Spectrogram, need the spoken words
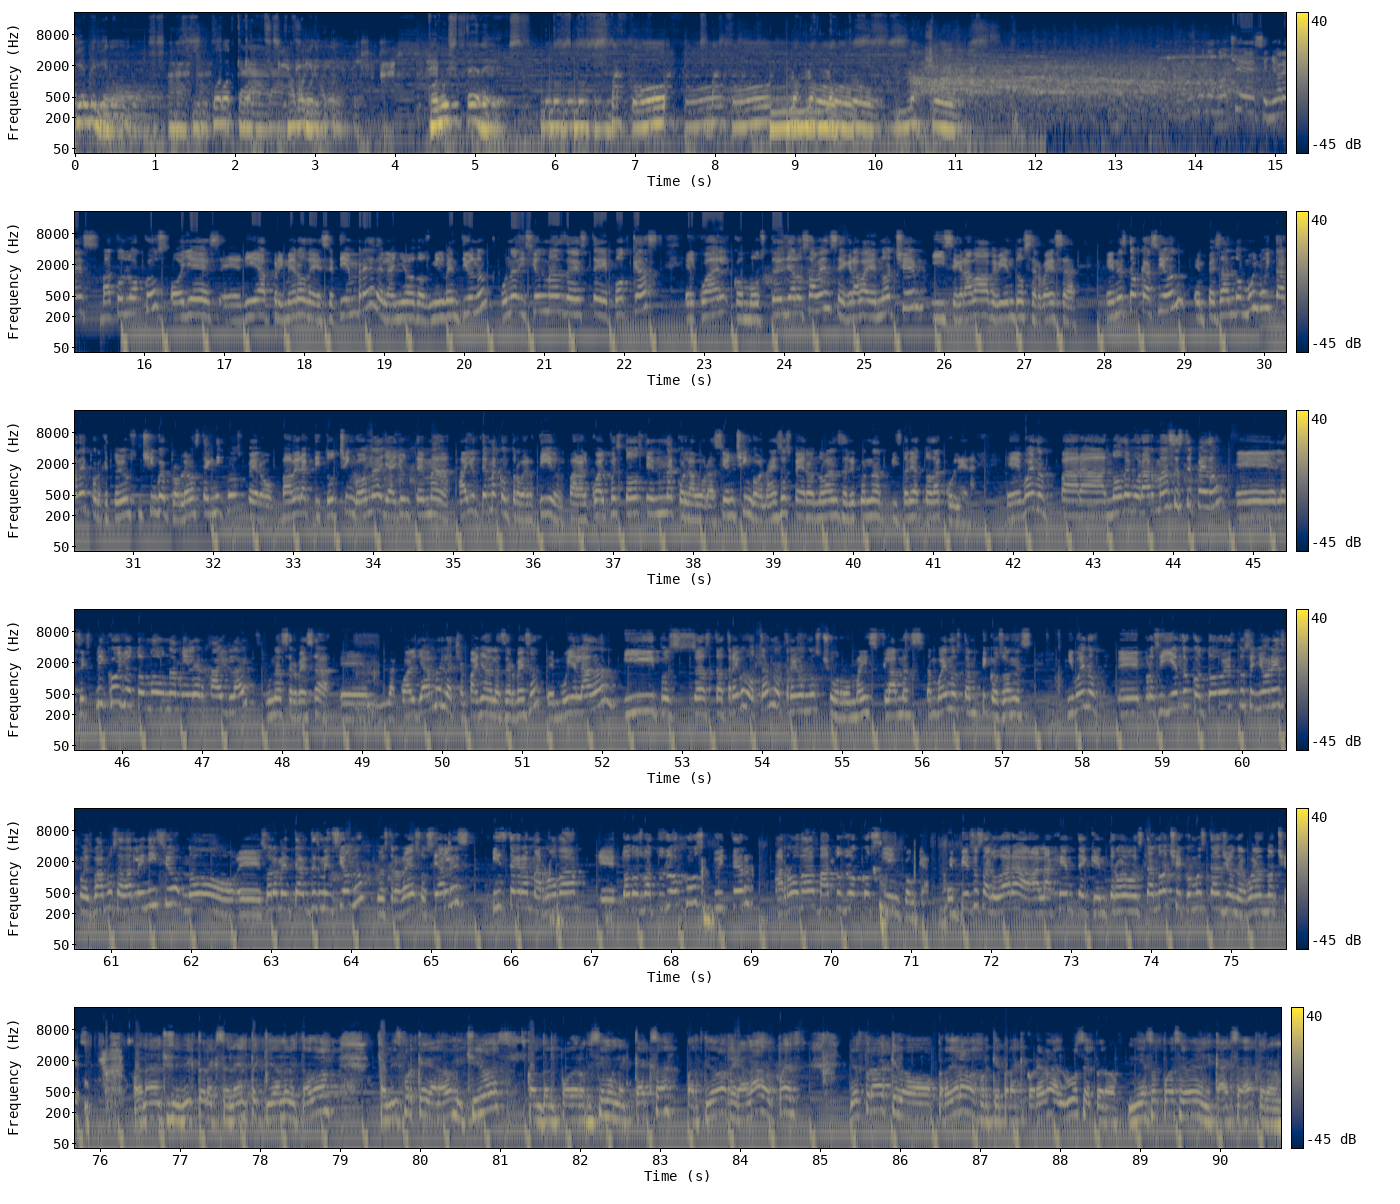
Bienvenidos a su podcast favorito. Con ustedes, los, los vatos, los locos, locos. Señores vatos locos. Hoy es eh, día primero de septiembre del año 2021. Una edición más de este podcast, el cual, como ustedes ya lo saben, se graba de noche y se graba bebiendo cerveza. En esta ocasión, empezando muy muy tarde porque tuvimos un chingo de problemas técnicos, pero va a haber actitud chingona y hay un tema, hay un tema controvertido para el cual pues todos tienen una colaboración chingona. Eso espero, no van a salir con una historia toda culera. Eh, bueno, para no demorar más este pedo, eh, les explico, yo tomo una Miller High Life, una cerveza, eh, la cual llaman la champaña de la cerveza, muy helada, y pues hasta traigo botana, traigo unos churrumais flamas, tan buenos, tan picosones. Y bueno, prosiguiendo con todo esto, señores, pues vamos a darle inicio. No, solamente antes menciono nuestras redes sociales. Instagram, arroba eh, todos vatos locos, Twitter, arroba vatos locos 100 con K. Empiezo a saludar a, la gente que entró esta noche. ¿Cómo estás, Jonah? Buenas noches. Buenas noches, Víctor, excelente, aquí dándole todo. Feliz porque ganaron mis chivas contra el poderosísimo Necaxa. Partido regalado, pues. Yo esperaba que lo perdiéramos porque para que corrieran al buce, pero ni eso puede ser en Necaxa. Pero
